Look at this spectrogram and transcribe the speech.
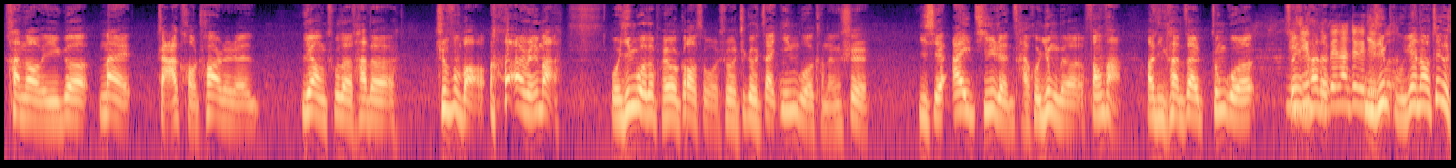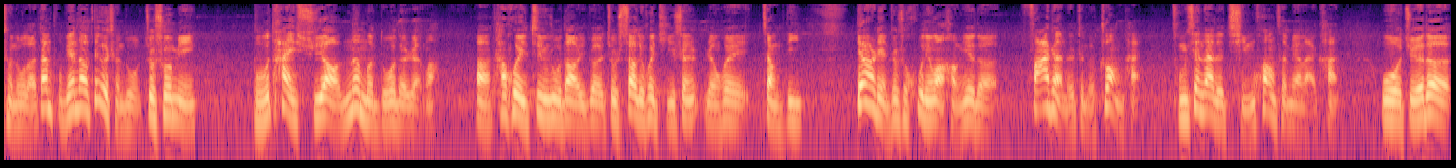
看到了一个卖炸烤串的人亮出了他的支付宝 二维码，我英国的朋友告诉我说，这个在英国可能是。一些 IT 人才会用的方法啊！你看，在中国，所以它的已经普遍到这个程度了。但普遍到这个程度，就说明不太需要那么多的人了啊！它会进入到一个就是效率会提升，人会降低。第二点就是互联网行业的发展的整个状态，从现在的情况层面来看，我觉得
